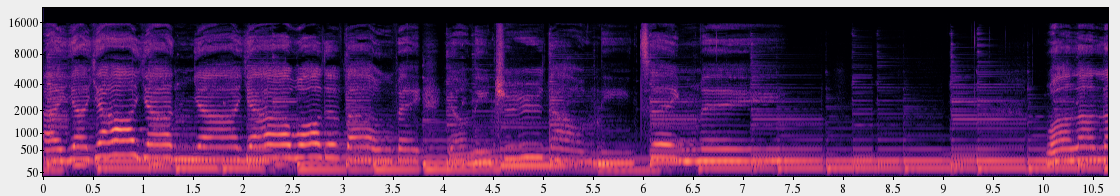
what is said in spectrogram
哎呀呀呀呀呀我的宝贝要你知道你最美。哇啦啦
